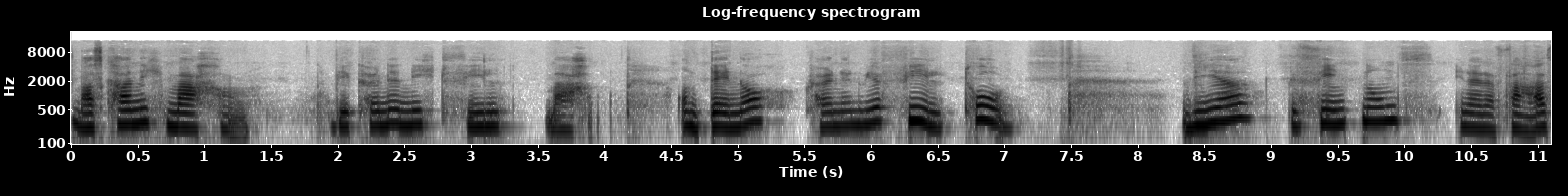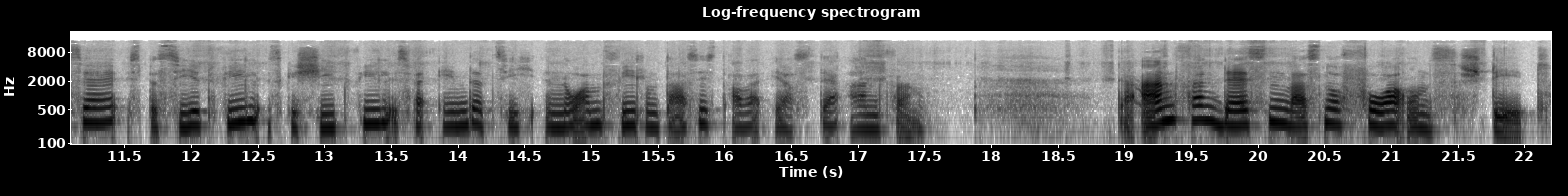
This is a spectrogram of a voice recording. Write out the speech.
Was kann ich machen? Wir können nicht viel machen. Und dennoch können wir viel tun. Wir befinden uns in einer Phase, es passiert viel, es geschieht viel, es verändert sich enorm viel und das ist aber erst der Anfang. Der Anfang dessen, was noch vor uns steht.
